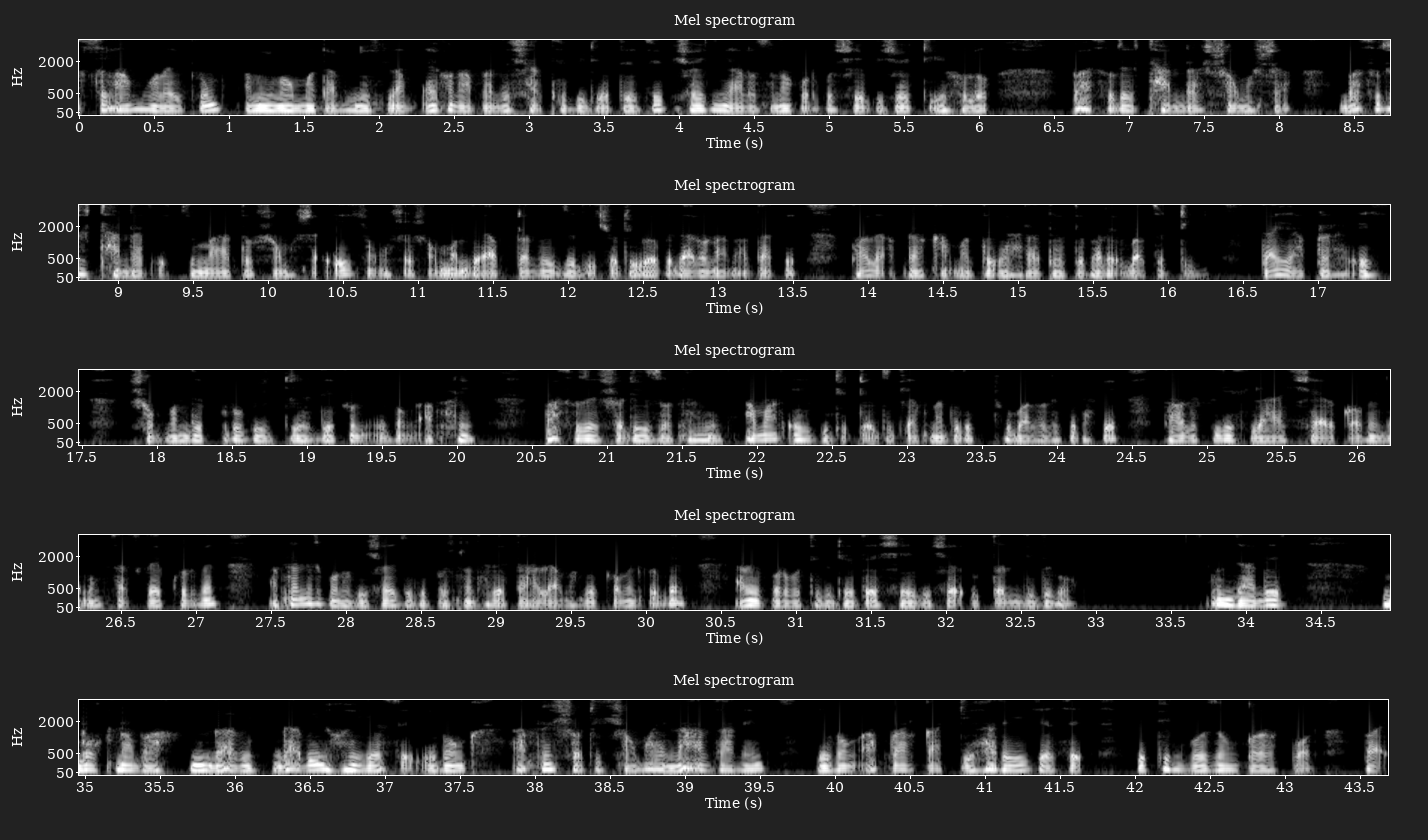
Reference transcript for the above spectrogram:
আসসালামু আলাইকুম, আমি মোহাম্মদ আমিনুল ইসলাম। এখন আপনাদের সাথে ভিডিওতে যে বিষয় নিয়ে আলোচনা করব সেই বিষয়টি হলো বাছরের ঠান্ডার সমস্যা, বাছরের ঠান্ডার একটি মারাত্মক সমস্যা। এই সমস্যা সম্বন্ধে আপনাদের যদি সঠিকভাবে ধারণা না থাকে, তাহলে আপনার খামার থেকে হারাতে হতে পারে বাছরটি। তাই আপনারা এই সম্বন্ধে পুরো ভিডিও দেখুন এবং আপনি বাছরের সঠিক যত্ন নিন। আমার এই ভিডিওটা যদি আপনাদের একটু ভালো লেগে থাকে, তাহলে প্লিজ লাইক শেয়ার কমেন্ট এবং সাবস্ক্রাইব করবেন। আপনাদের কোনো বিষয়ে যদি প্রশ্ন থাকে, তাহলে আমাকে কমেন্ট করবেন। আমি পরবর্তী ভিডিওতে সেই বিষয়ে উত্তর দিয়ে দেবো। যাদের বকনা বা গাভীন হয়ে গেছে এবং আপনি সঠিক সময় না জানেন এবং আপনার কাঠটি হারিয়ে গেছে। কৃত্রিম ভোজন করার পর বা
